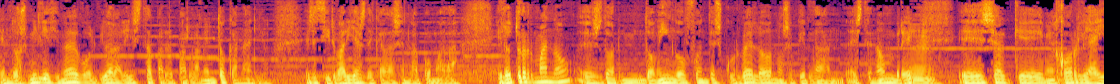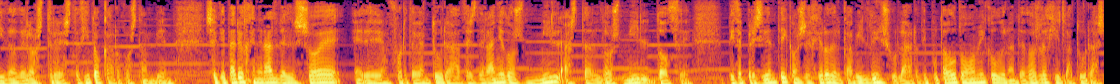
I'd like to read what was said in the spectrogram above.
En 2019 volvió a la lista para el Parlamento Canario. Es decir, varias décadas en la pomada. El otro hermano es Domingo Fuentes Curbelo, no se pierdan este nombre. Mm. Es el que mejor le ha ido de los tres. Te cito cargos también. Secretario general del PSOE eh, en Fuerteventura desde el año 2000 hasta el 2012, vicepresidente y consejero del Cabildo Insular, diputado autonómico durante dos legislaturas,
